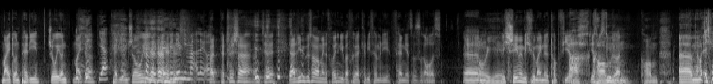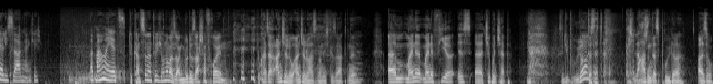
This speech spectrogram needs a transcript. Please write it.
Maite und Paddy, Joey und Maite, Ja. Paddy und Joey. Komm, wir, wir nehmen die mal alle auf. Pat Patricia und Till. Ja, liebe Grüße an meine Freundin, die war früher Kelly Family Fan, jetzt ist es raus. Ähm, Oh je. Ich schäme mich für meine Top 4. Ach, jetzt komm. bist du dran. Komm. Ähm, die ich, Kellys sagen eigentlich. Was machen wir jetzt? Du kannst du natürlich auch nochmal sagen, würde Sascha freuen. du kannst auch Angelo. Angelo hast du noch nicht gesagt, ne? Ähm, meine, meine vier ist äh, Chip und Chap. Sind die Brüder? Das sind, klar sind das Brüder. Also,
